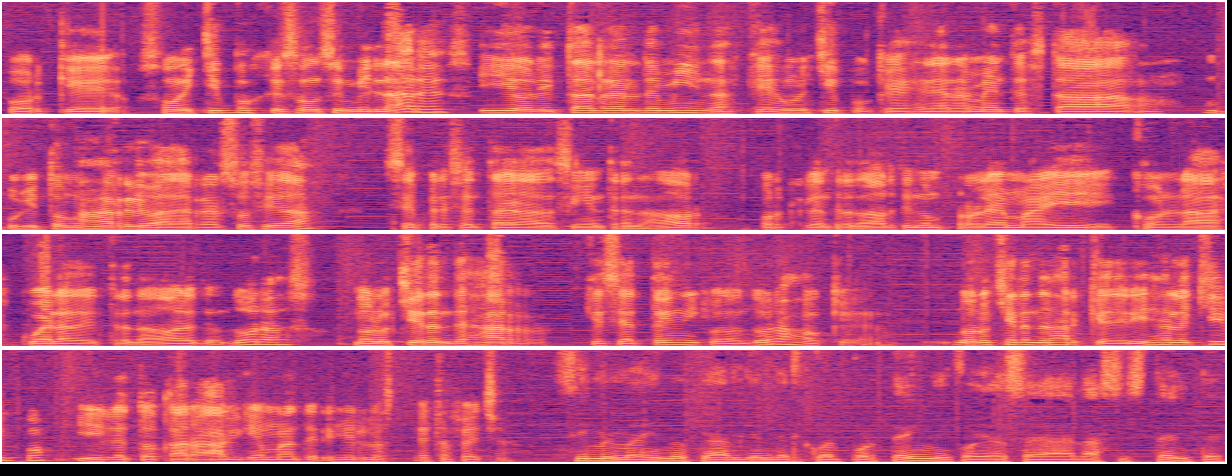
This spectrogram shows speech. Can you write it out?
porque son equipos que son similares y ahorita el Real de Minas, que es un equipo que generalmente está un poquito más arriba de Real Sociedad, se presenta sin entrenador, porque el entrenador tiene un problema ahí con la escuela de entrenadores de Honduras. No lo quieren dejar que sea técnico en Honduras o que no lo quieren dejar que dirija el equipo y le tocará a alguien más dirigirlo esta fecha. Sí, me imagino que alguien del cuerpo técnico, ya sea el asistente,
